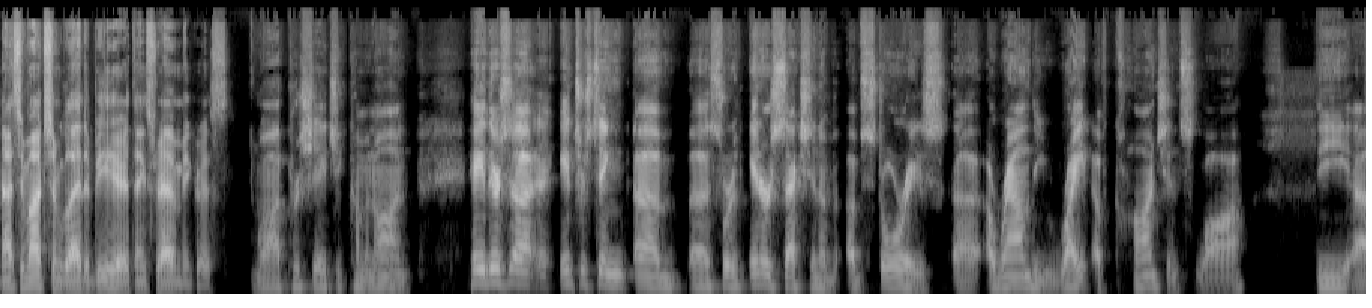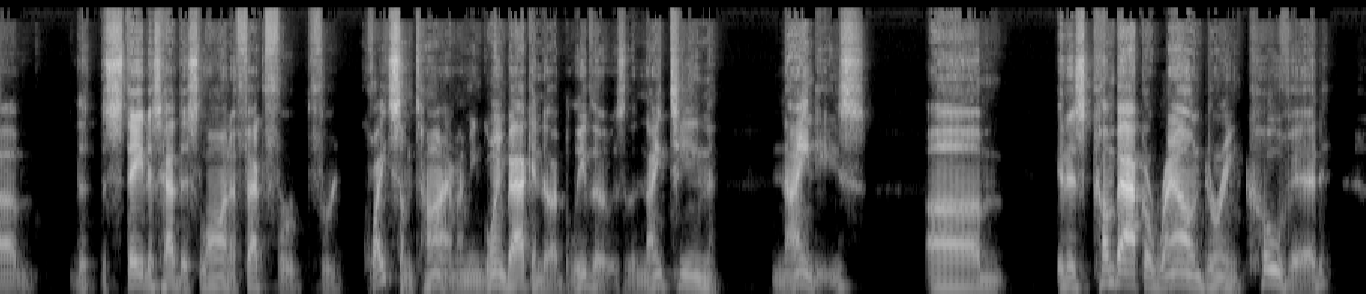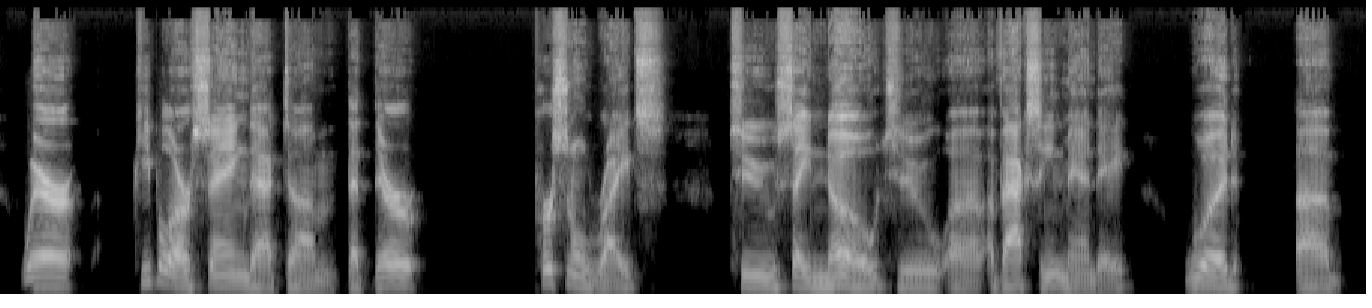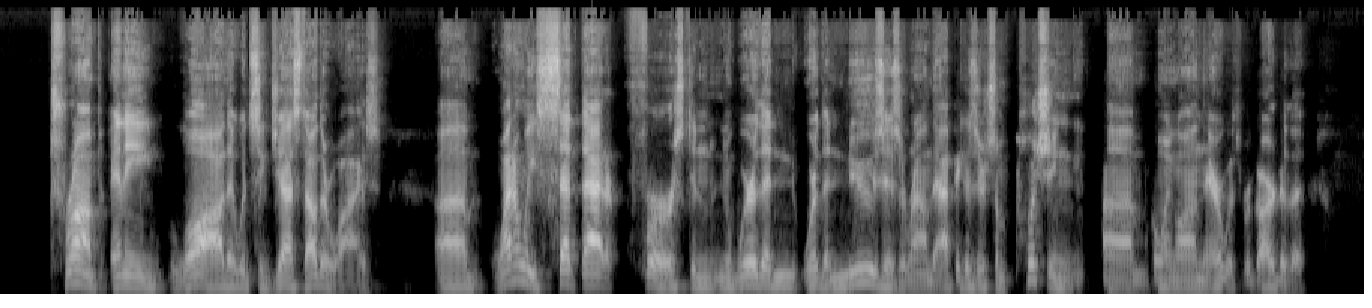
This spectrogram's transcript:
Not too much. I'm glad to be here. Thanks for having me, Chris. Well, I appreciate you coming on. Hey, there's a interesting um, uh, sort of intersection of, of stories uh, around the right of conscience law. The, um, the the state has had this law in effect for for quite some time. I mean, going back into I believe that it was the 1990s. Um, it has come back around during COVID, where people are saying that um, that their personal rights to say no to uh, a vaccine mandate would uh, trump any law that would suggest otherwise. Um, why don't we set that first and where the where the news is around that because there's some pushing um, going on there with regard to the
